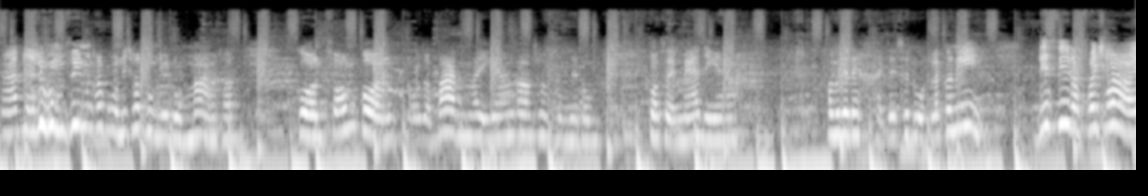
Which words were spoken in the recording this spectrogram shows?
นะครับยาดมซึ่งนะครับคนที่ชอบดมยาดมมากนะครับก่อนซ้อมก่อนออกจากบ้านอะไรอย่างเงี้ยก็ชอบดมยาดมก่อนใส่แมสอย่างเงี้ยค่ะเขาไม่จะได้หายใจสะดวกแล้วก็นี่ ดิสนีย์หลอดไฟฉาย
